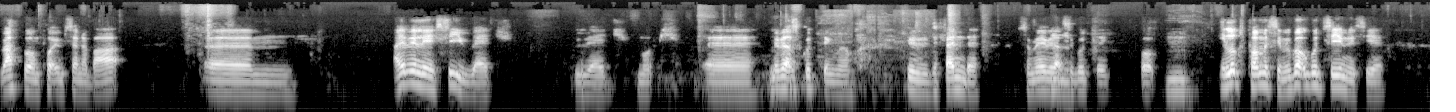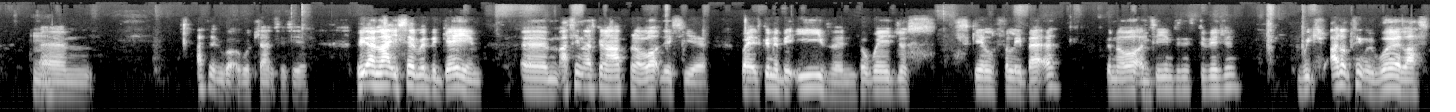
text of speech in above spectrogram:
Rathbone put him centre back. Um, I didn't really see Reg, Reg much. Uh, maybe that's a good thing though. He was a defender, so maybe that's a good thing. But Mm. He looks promising. We've got a good team this year. Mm. Um, I think we've got a good chance this year. But, and like you said with the game, um, I think that's going to happen a lot this year, where it's going to be even, but we're just skillfully better than a lot of teams in this division, which I don't think we were last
